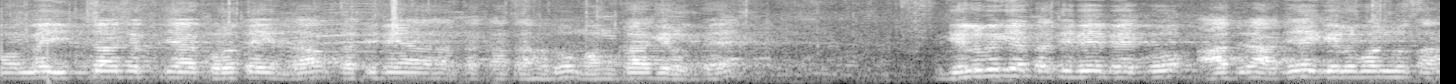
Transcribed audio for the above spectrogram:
ಒಮ್ಮೆ ಇಚ್ಛಾಶಕ್ತಿಯ ಕೊರತೆಯಿಂದ ಪ್ರತಿಭೆ ಅನ್ನತಕ್ಕಂತಹದ್ದು ಮಂಕಾಗಿರುತ್ತೆ. ಗೆಲುವಿಗೆ ಪ್ರತಿಭೆ ಬೇಕು, ಆದ್ರೆ ಅದೇ ಗೆಲುವನ್ನು ಸಹ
